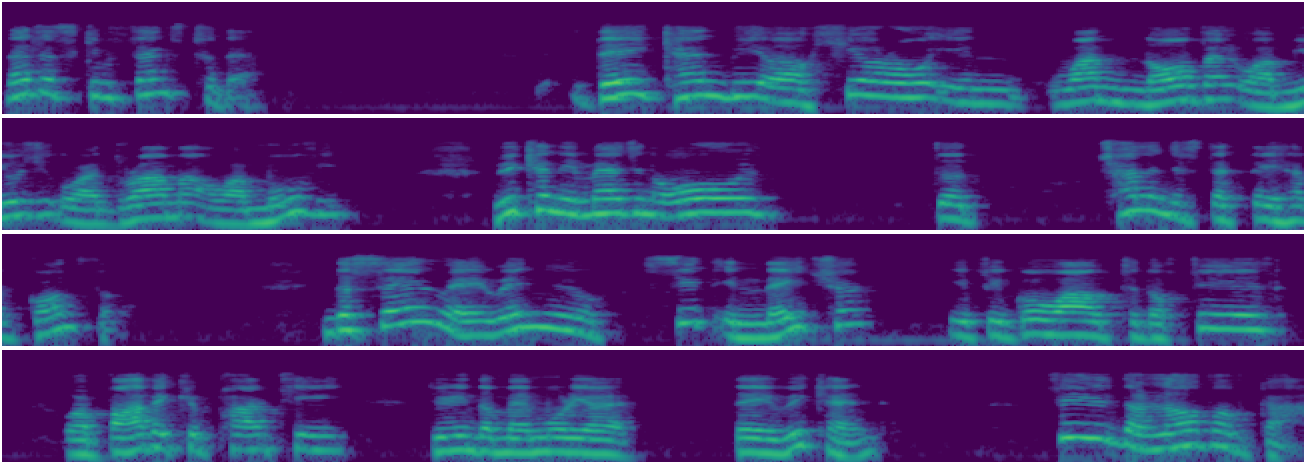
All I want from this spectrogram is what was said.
Let us give thanks to them they can be a hero in one novel or music or drama or movie. We can imagine all the challenges that they have gone through. In the same way, when you sit in nature, if you go out to the field or barbecue party during the Memorial Day weekend, feel the love of God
